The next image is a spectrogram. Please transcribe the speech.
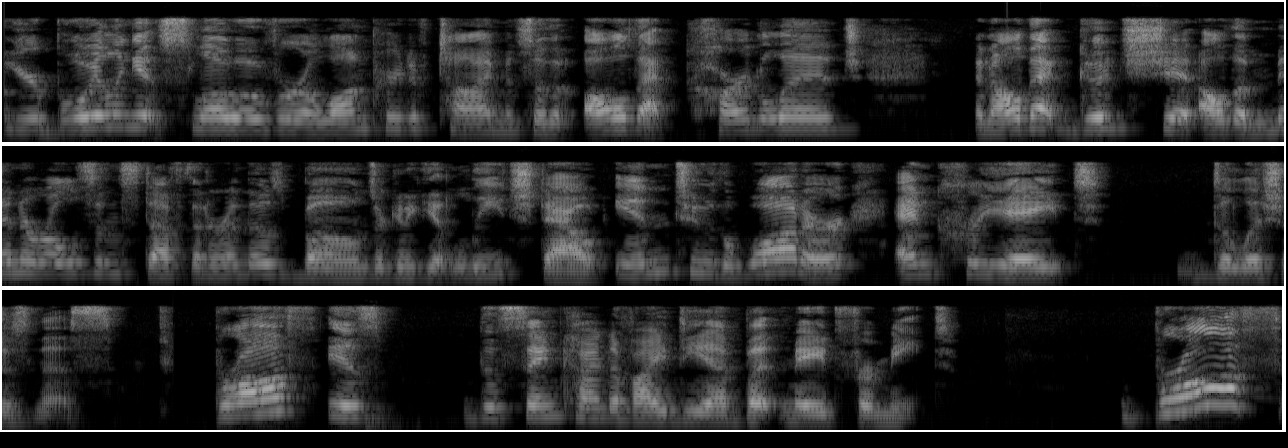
You're boiling it slow over a long period of time, and so that all that cartilage and all that good shit, all the minerals and stuff that are in those bones are going to get leached out into the water and create deliciousness. Broth is the same kind of idea, but made for meat. Broth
